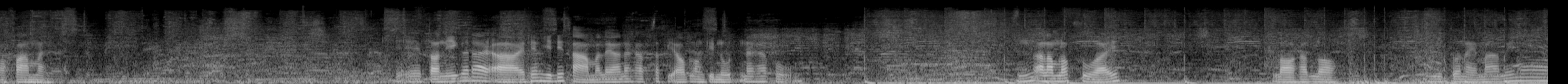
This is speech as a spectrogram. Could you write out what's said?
มาฟาร์มใหม่ ตอนนี้ก็ได้อ่าไอเทมชิ้นที่ 3 มาแล้วนะครับสปีออฟลองตินุสนะครับผมอืมอารามล็อกสวย รอครับรอ มีตัวไหนมาไหมเนาะ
